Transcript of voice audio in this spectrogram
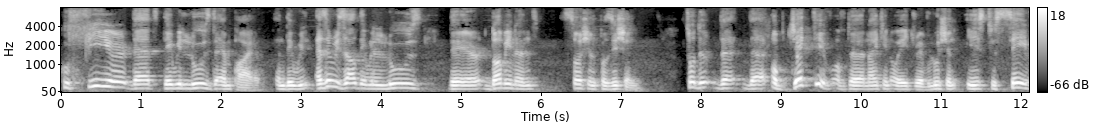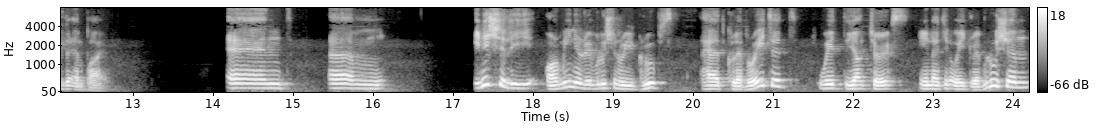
who fear that they will lose the empire, and they will, as a result, they will lose their dominant social position. So the, the, the objective of the 1908 revolution is to save the empire. And um, initially, Armenian revolutionary groups had collaborated with the Young Turks in 1908 revolution.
